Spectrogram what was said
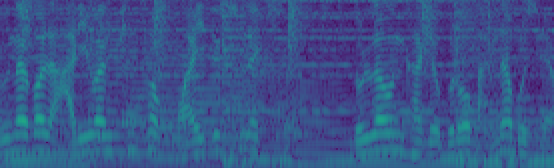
루나걸 아리완 핀턱 와이드 슬랙스. 놀라운 가격으로 만나보세요.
